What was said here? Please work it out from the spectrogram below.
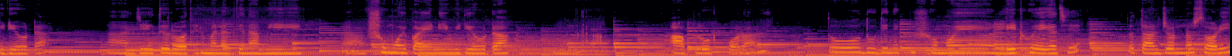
ভিডিওটা। যেহেতু রথের মেলার দিন আমি সময় পাইনি ভিডিওটা আপলোড করার, তো দুদিন একটু সময় লেট হয়ে গেছে, তো তার জন্য সরি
